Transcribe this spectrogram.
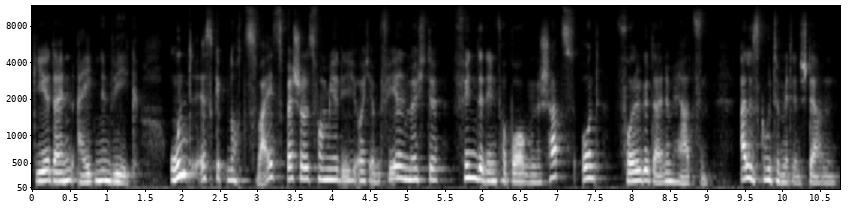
Gehe deinen eigenen Weg. Und es gibt noch zwei Specials von mir, die ich euch empfehlen möchte. Finde den verborgenen Schatz und folge deinem Herzen. Alles Gute mit den Sternen!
